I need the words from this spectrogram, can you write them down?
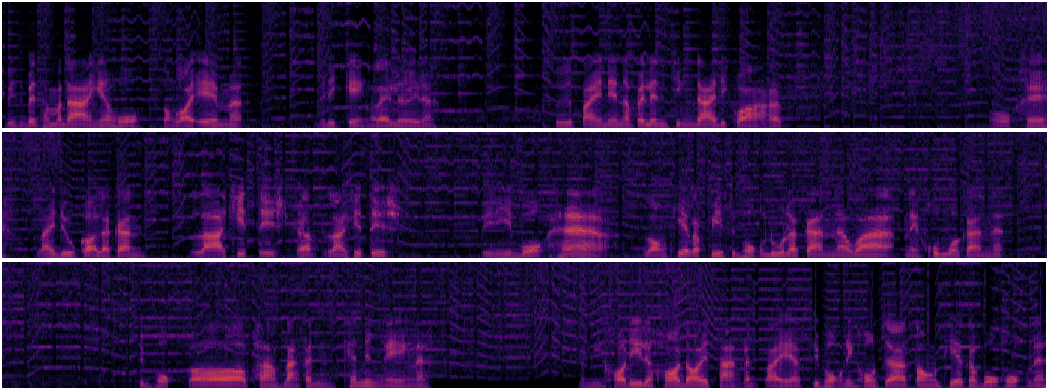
ปี 11 ธรรมดาอย่างเงี้ยโห 200M อะไม่ได้เก่งอะไรเลยนะ ซื้อไปเน้นเอาไปเล่นจริงได้ดีกว่าครับ โอเค ไล่ดูก่อนแล้วกันลาคิติชครับลาคิติชปีนี้บวก 5 ลองเทียบกับปี 16 ดูแล้วกันนะว่าไหนคุ้มกว่ากันนะ 16 ก็พลังต่างกันแค่ 1 เองนะ มันมีข้อดีและข้อด้อยต่างกันไปครับ16นี่คงจะต้องเทียบกับโบวก6นะ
